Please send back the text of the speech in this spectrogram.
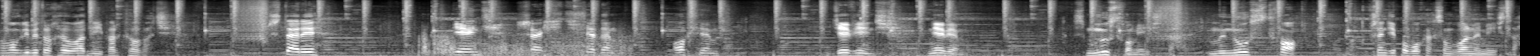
No mogliby trochę ładniej parkować. Cztery, pięć, sześć, siedem, osiem, 9, nie wiem. Jest mnóstwo miejsca. Mnóstwo. Wszędzie po bokach są wolne miejsca.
